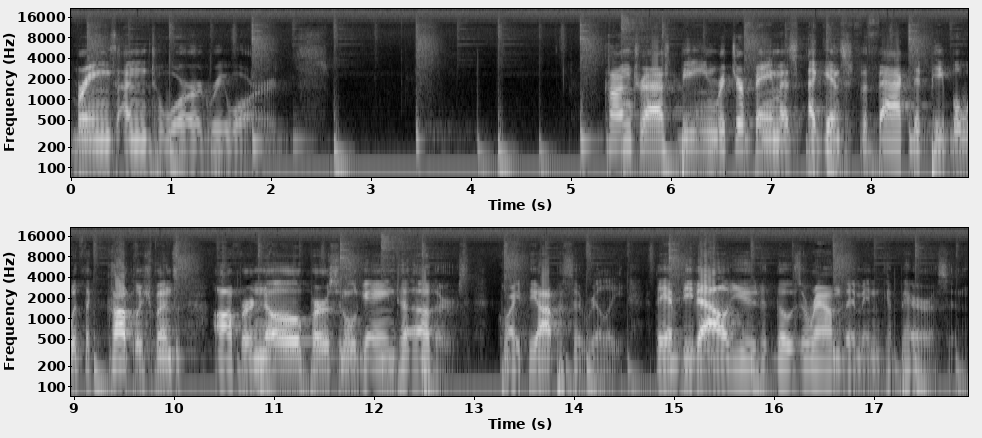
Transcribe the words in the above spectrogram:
brings untoward rewards. Contrast being rich or famous against the fact that people with accomplishments offer no personal gain to others. Quite the opposite, really. They have devalued those around them in comparison.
